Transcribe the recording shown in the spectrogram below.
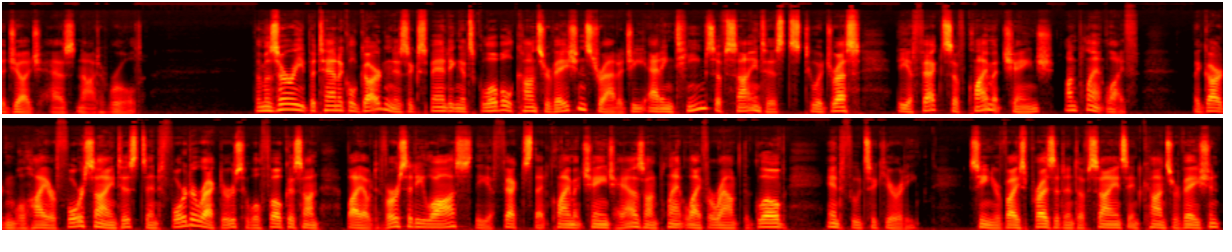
The judge has not ruled. The Missouri Botanical Garden is expanding its global conservation strategy, adding teams of scientists to address the effects of climate change on plant life. The garden will hire four scientists and four directors who will focus on biodiversity loss, the effects that climate change has on plant life around the globe, and food security. Senior Vice President of Science and Conservation,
